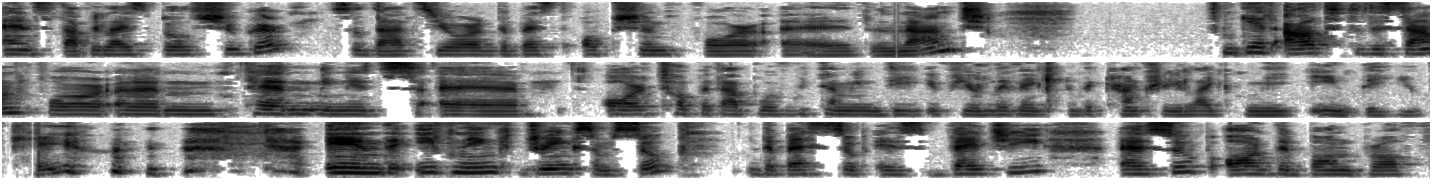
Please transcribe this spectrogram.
and stabilize blood sugar. So that's your the best option for uh, the lunch. Get out to the sun for um, 10 minutes uh, or top it up with vitamin D if you're living in the country like me in the UK. in the evening, drink some soup. The best soup is veggie uh, soup or the bone broth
